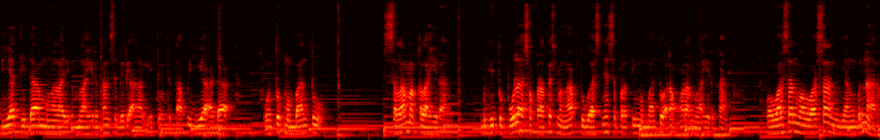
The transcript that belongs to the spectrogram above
Dia tidak melahirkan sendiri anak itu, tetapi dia ada untuk membantu selama kelahiran. Begitu pula Socrates menganggap tugasnya seperti membantu orang-orang melahirkan. Wawasan-wawasan yang benar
